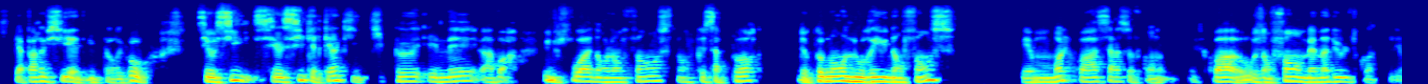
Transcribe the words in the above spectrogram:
qui n'a pas réussi à être Victor Hugo. C'est aussi, c'est aussi quelqu'un qui, qui peut aimer avoir une foi dans l'enfance, dans ce que ça porte, de comment on nourrit une enfance. Et moi, je crois à ça, sauf qu'on, je crois aux enfants, même adultes, quoi. Je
